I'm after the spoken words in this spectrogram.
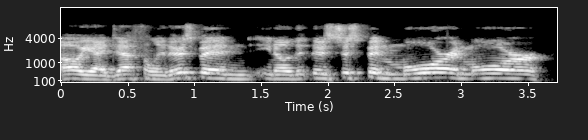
Oh yeah, definitely. There's been, you know, there's just been more and more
